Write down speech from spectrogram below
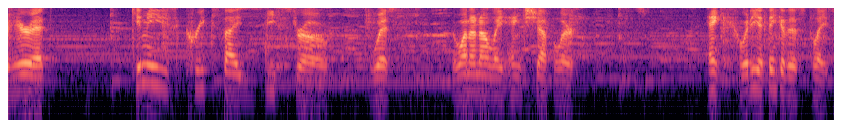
here at Kimi's Creekside Bistro with the one and only Hank Scheffler. Hank, what do you think of this place?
